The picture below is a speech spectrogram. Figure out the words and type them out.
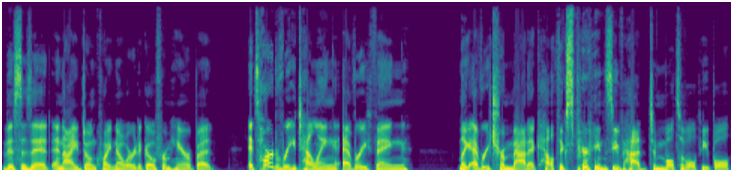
this is it. And I don't quite know where to go from here. But it's hard retelling everything, like every traumatic health experience you've had to multiple people.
